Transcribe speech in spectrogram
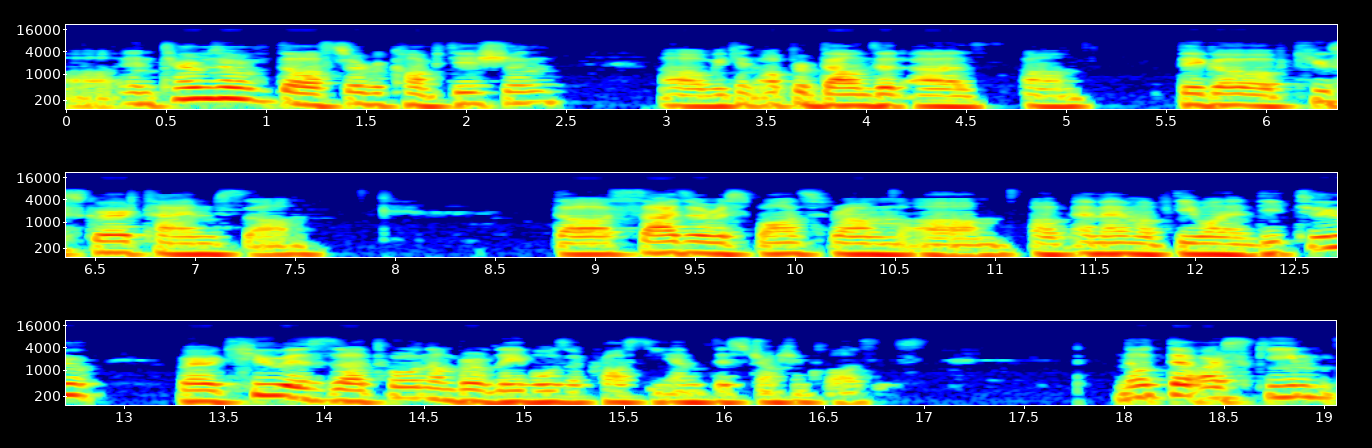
Uh, in terms of the server computation, uh, we can upper bound it as um, big O of Q squared times um, the size of response from um, of MM of D1 and D2, where Q is the total number of labels across the M disjunction clauses. Note that our scheme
